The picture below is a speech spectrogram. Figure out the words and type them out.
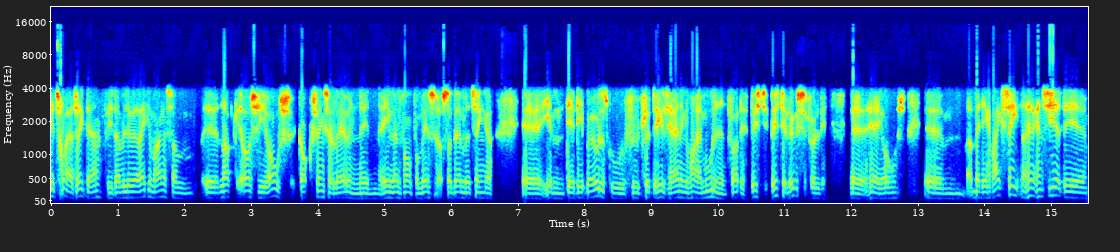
det tror jeg altså ikke, det er. Fordi der vil jo være rigtig mange, som øh, nok også i Aarhus godt kunne tænke sig at lave en, en, en eller anden form for messe, og så dermed tænker, øh, jamen det, det er bøvlet at skulle flytte det helt til Herning. Nu har jeg muligheden for det. Hvis, hvis det lykkes selvfølgelig øh, her i Aarhus. Øh, men jeg kan bare ikke se, når Henrik han siger, at det, øh,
